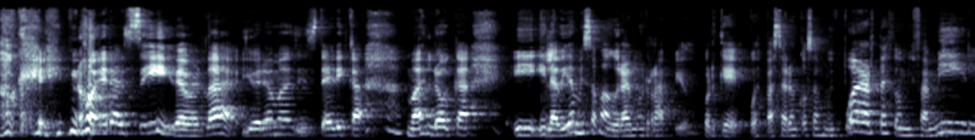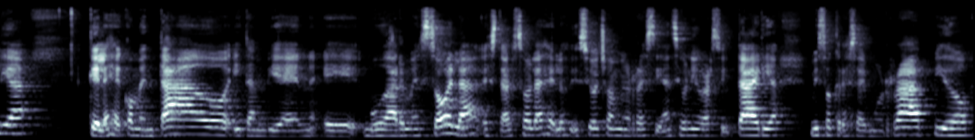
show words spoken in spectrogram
Ok, no era así, de verdad. Yo era más histérica, más loca y, la vida me hizo madurar muy rápido porque pues pasaron cosas muy fuertes con mi familia que les he comentado y también eh, mudarme sola, estar sola desde los 18 a mi residencia universitaria me hizo crecer muy rápido.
